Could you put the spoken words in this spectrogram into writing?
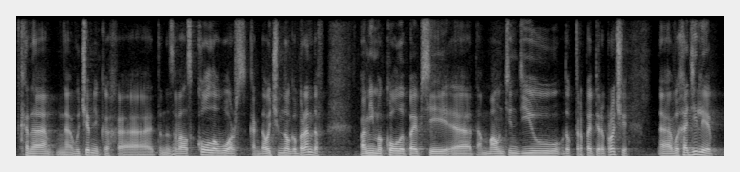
когда э, в учебниках э, это называлось Cola Wars, когда очень много брендов, помимо Cola, Pepsi, э, там, Mountain Dew, Dr. Pepper и прочие, выходили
